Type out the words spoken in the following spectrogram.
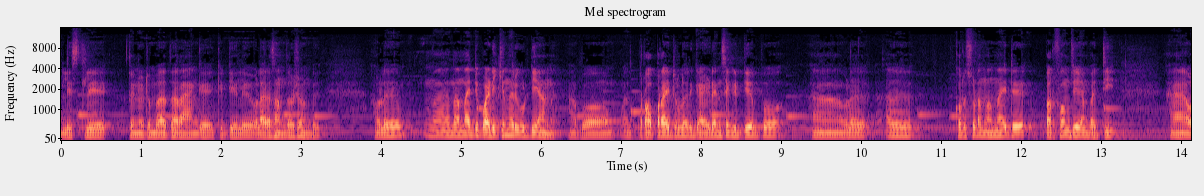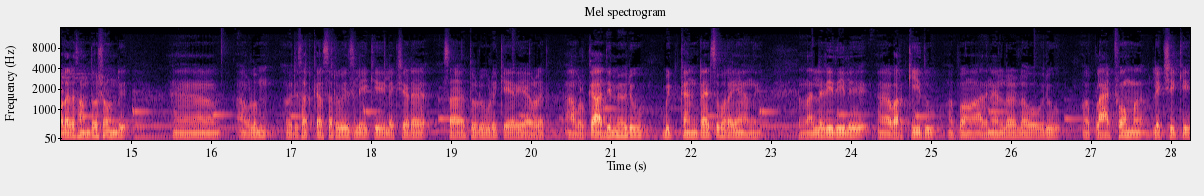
ലിസ്റ്റിൽ തൊണ്ണൂറ്റൊമ്പതാമത്തെ റാങ്ക് കിട്ടിയതിൽ വളരെ സന്തോഷമുണ്ട്. അവൾ നന്നായിട്ട് പഠിക്കുന്ന ഒരു കുട്ടിയാണ് അപ്പോൾ പ്രോപ്പറായിട്ടുള്ള ഒരു ഗൈഡൻസ് കിട്ടിയപ്പോൾ അവൾ അത് കുറച്ചുകൂടെ നന്നായിട്ട് പെർഫോം ചെയ്യാൻ പറ്റി. വളരെ സന്തോഷമുണ്ട്. അവളും ഒരു സർക്കാർ സർവീസിലേക്ക് ലക്ഷ്യയുടെ സഹായത്തോടു കൂടി കയറി അവൾ അവൾക്ക് ആദ്യമേ ഒരു ബിഡ് കൺട്രാക്ട്സ് പറയുകയാണ് നല്ല രീതിയിൽ വർക്ക് ചെയ്തു. അപ്പോൾ അതിനുള്ള ഒരു പ്ലാറ്റ്ഫോം ലക്ഷ്യയ്ക്ക്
